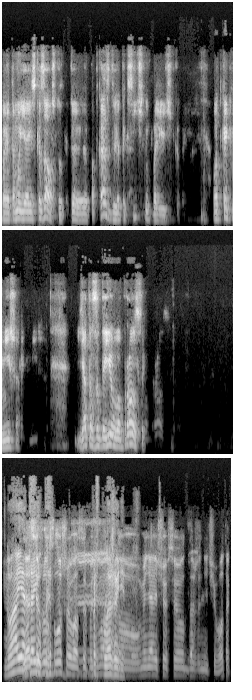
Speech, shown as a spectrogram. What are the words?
поэтому я и сказал, что это подкаст для токсичных болельщиков. Вот как Миша. Я-то задаю вопросы. Ну, а я, я даю сижу, пред... слушаю вас и понимаю, что у меня еще все даже ничего так.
